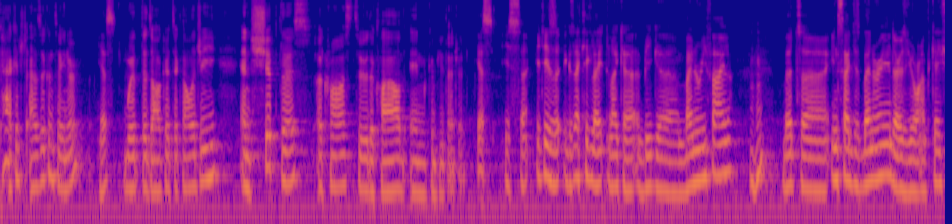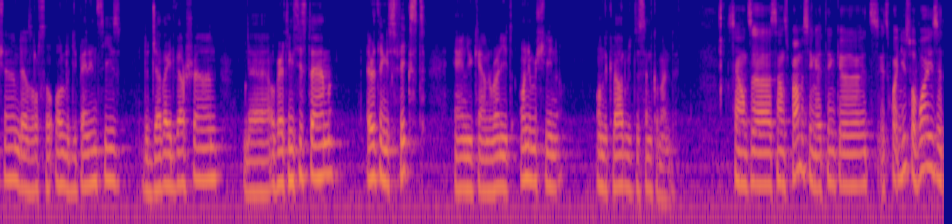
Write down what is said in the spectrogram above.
packaged as a container yes. with the Docker technology and ship this across to the cloud in Compute Engine. Yes, uh, it is exactly like, like a, a big uh, binary file, mm -hmm. but uh, inside this binary there's your application, there's also all the dependencies, the Java 8 version, the operating system, everything is fixed, and you can run it on your machine on the cloud with the same command. Sounds uh, sounds promising. I think uh, it's it's quite useful. Why is it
